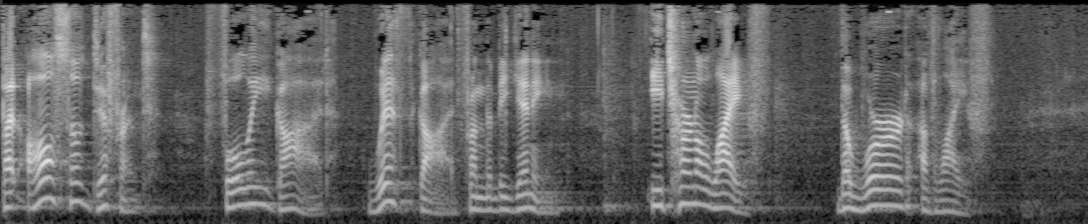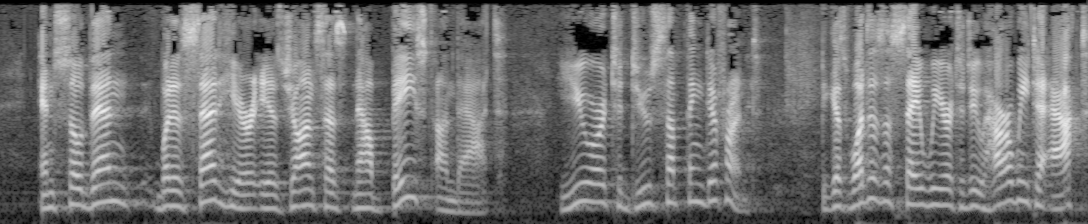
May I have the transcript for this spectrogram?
but also different. Fully God, with God from the beginning. Eternal life, the word of life. And so then what is said here is John says, now based on that, you are to do something different. Because what does it say we are to do? How are we to act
